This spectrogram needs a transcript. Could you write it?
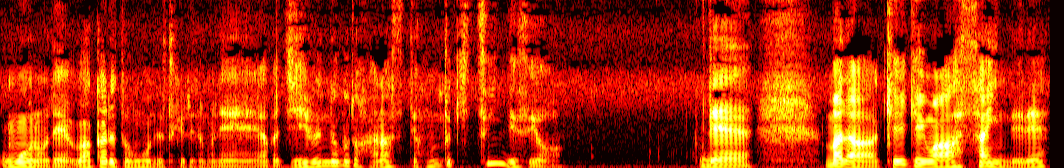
思うのでわかると思うんですけれどもね、やっぱ自分のこと話すってほんときついんですよ。で、まだ経験は浅いんでね、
